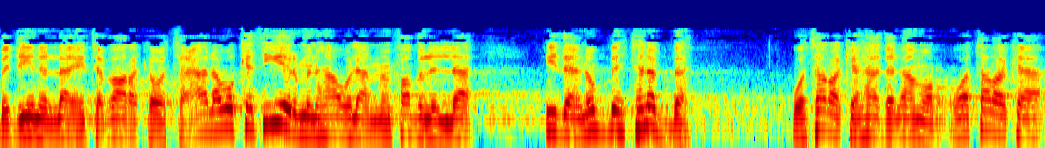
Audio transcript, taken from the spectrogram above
بدين الله تبارك وتعالى وكثير من هؤلاء من فضل الله إذا نبه تنبه وترك هذا الأمر وترك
